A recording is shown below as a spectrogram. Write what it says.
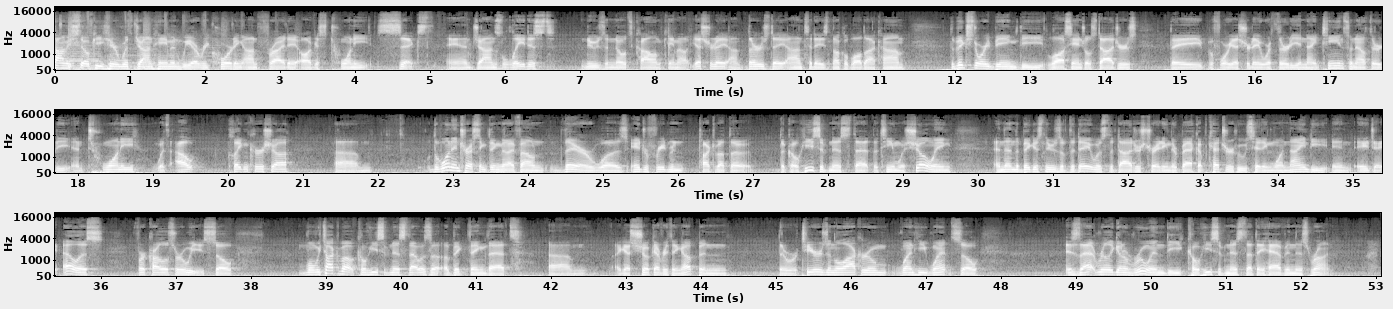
Tommy Stokke here with Jon Heyman. We are recording on Friday, August 26th, and Jon's latest news and notes column came out yesterday on Thursday on today's knuckleball.com. The big story being the Los Angeles Dodgers. They, before yesterday, were 30 and 19, so now 30 and 20 without Clayton Kershaw. Um, the one interesting thing that I found there was Andrew Friedman talked about the the cohesiveness that the team was showing and then the biggest news of the day was the Dodgers trading their backup catcher, who's hitting 190 in AJ Ellis, for Carlos Ruiz. So when we talk about cohesiveness, that was a, a big thing that um, I guess shook everything up, and there were tears in the locker room when he went. So is that really going to ruin the cohesiveness that they have in this run?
